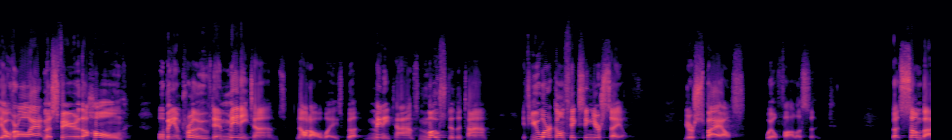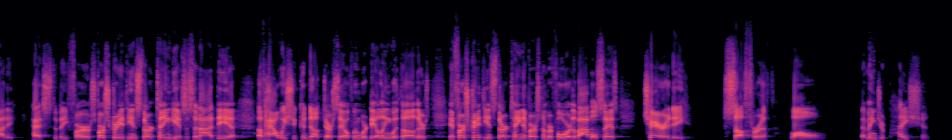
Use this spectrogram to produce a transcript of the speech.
The overall atmosphere of the home will be improved, and many times, not always, but many times, most of the time, if you work on fixing yourself, your spouse will follow suit. But somebody has to be first. 1 Corinthians 13 gives us an idea of how we should conduct ourselves when we're dealing with others. In 1 Corinthians 13 and verse number 4, the Bible says, Charity suffereth long. That means you're patient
